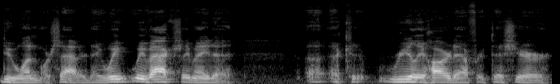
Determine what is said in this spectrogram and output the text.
do one more Saturday. We we've actually made a really hard effort this year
